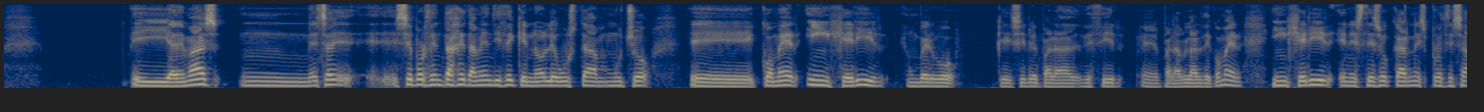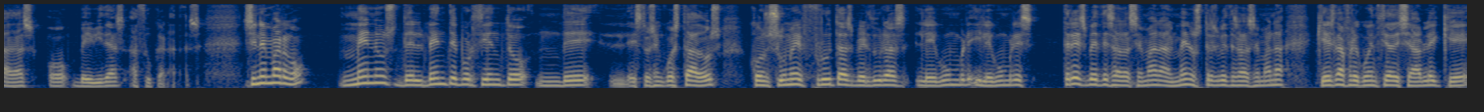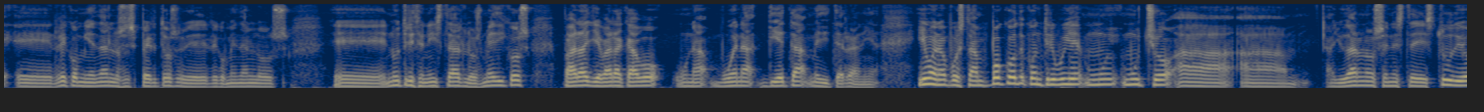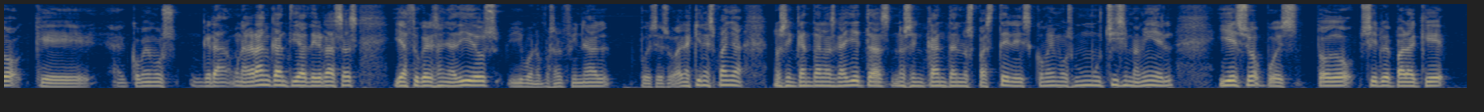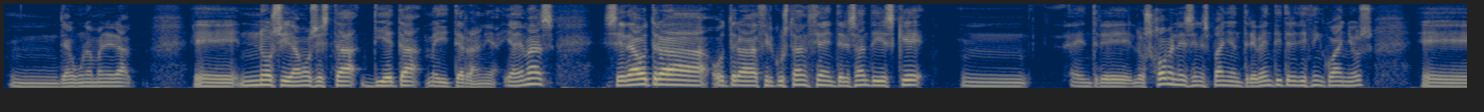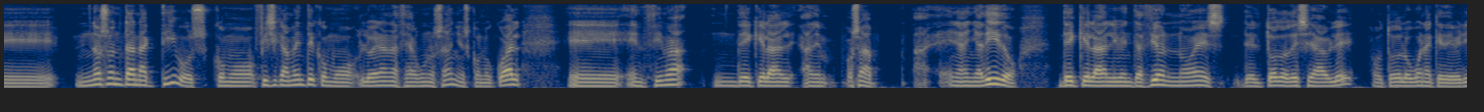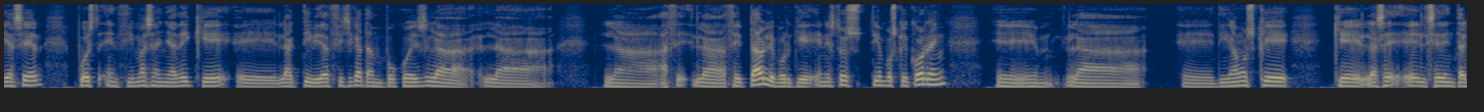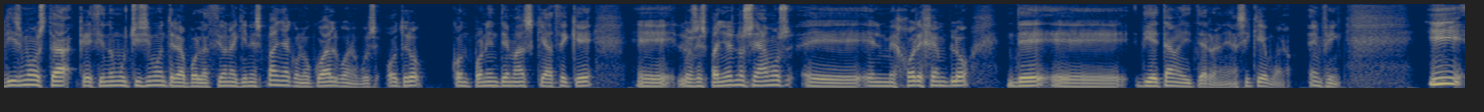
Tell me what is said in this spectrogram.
Y además, mm, ese, porcentaje también dice que no le gusta mucho eh, comer, ingerir, un verbo que sirve para decir, eh, para hablar de comer, ingerir en exceso carnes procesadas o bebidas azucaradas. Sin embargo, menos del 20% de estos encuestados consume frutas, verduras legumbre y legumbres tres veces a la semana, al menos tres veces a la semana, que es la frecuencia deseable que eh, recomiendan los expertos, eh, recomiendan los eh, nutricionistas, los médicos, para llevar a cabo una buena dieta mediterránea. Y bueno, pues tampoco contribuye muy, mucho a, ayudarnos en este estudio que comemos una gran cantidad de grasas y azúcares añadidos y bueno, pues al final pues eso, aquí en España nos encantan las galletas, nos encantan los pasteles, comemos muchísima miel y eso pues todo sirve para que mm, de alguna manera eh, no sigamos esta dieta mediterránea. Y además se da otra, otra circunstancia interesante y es que mm, entre los jóvenes en España entre 20 y 35 años eh, no son tan activos como físicamente como lo eran hace algunos años, con lo cual eh, encima de que la, o sea, en añadido de que la alimentación no es del todo deseable o todo lo buena que debería ser, pues encima se añade que eh, la actividad física tampoco es la, la, la, aceptable, porque en estos tiempos que corren, eh, la, eh, digamos que, que el sedentarismo está creciendo muchísimo entre la población aquí en España, con lo cual, bueno, pues otro componente más que hace que eh, los españoles no seamos eh, el mejor ejemplo de eh, dieta mediterránea. Así que bueno, en fin. Y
